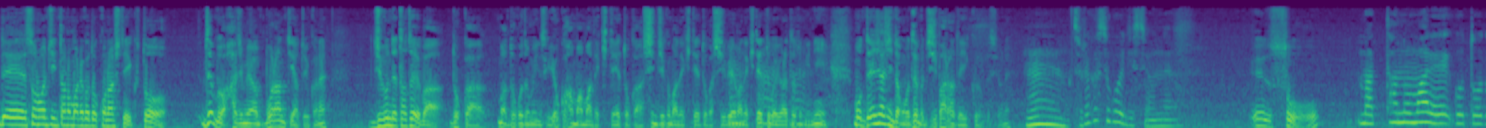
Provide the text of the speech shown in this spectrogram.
でそのうちに頼まれ事をこなしていくと全部初めはボランティアというかね自分で例えばどっか、まあ、どこでもいいんですけど横浜まで来てとか新宿まで来てとか渋谷まで来てとか言われた時に、もう電車賃とかも全部自腹で行くんですよね。うんそれがすごいですよね。えそう？まあ頼まれごと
